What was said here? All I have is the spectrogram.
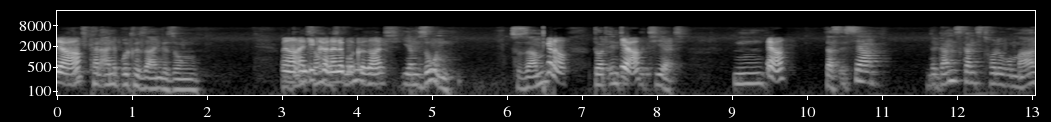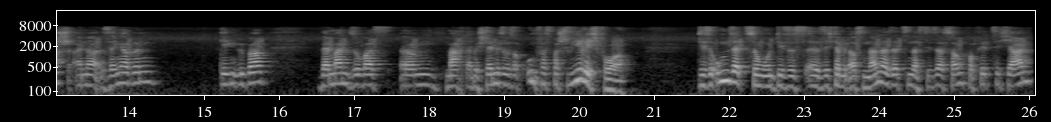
Ja, Lied kann eine Brücke sein gesungen. Und Ja, ein Lied Song kann eine Brücke sein. Mit ihrem Sohn zusammen genau, dort interpretiert. Mm, ja. das ist ja eine ganz, ganz tolle Hommage einer Sängerin gegenüber, wenn man sowas ähm, macht. Aber ich stelle mir sowas auch unfassbar schwierig vor. Diese Umsetzung und dieses äh, sich damit auseinandersetzen, dass dieser Song vor 40 Jahren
